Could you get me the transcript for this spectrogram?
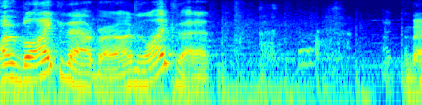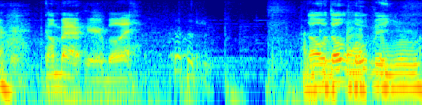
I'm like that, bro. I'm like that. Come back here. Come back here, boy. No, don't loot me.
